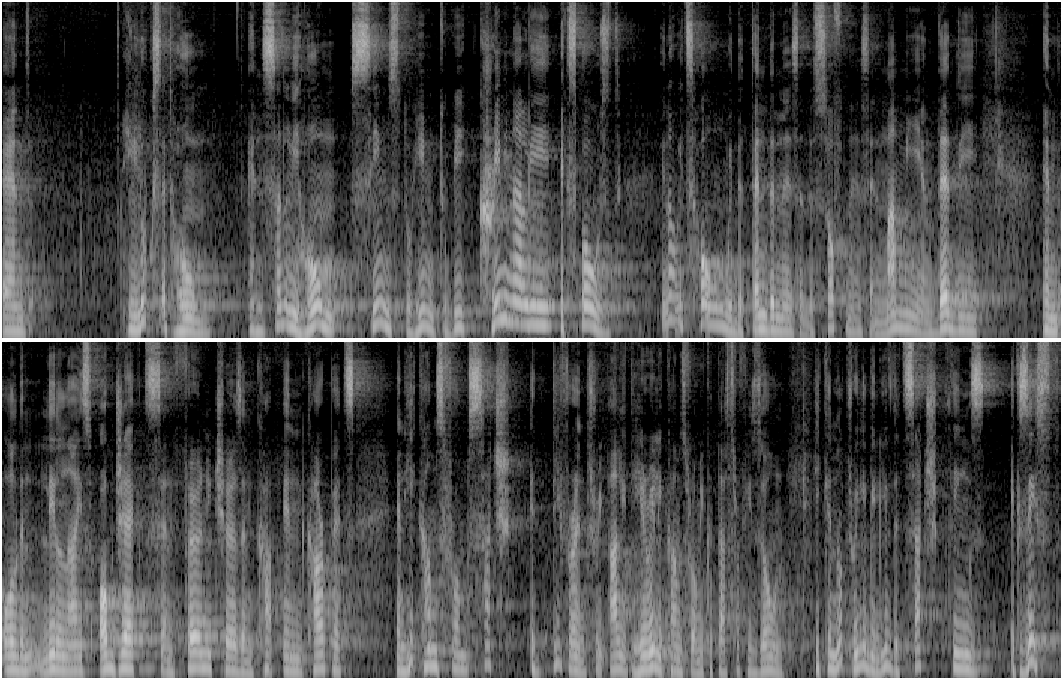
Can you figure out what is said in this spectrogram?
and he looks at home and suddenly home seems to him to be criminally exposed. You know, it's home with the tenderness and the softness and mommy and daddy and all the little nice objects and furnitures and, and carpets. And he comes from such a different reality. He really comes from a catastrophe zone. He cannot really believe that such things exist.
